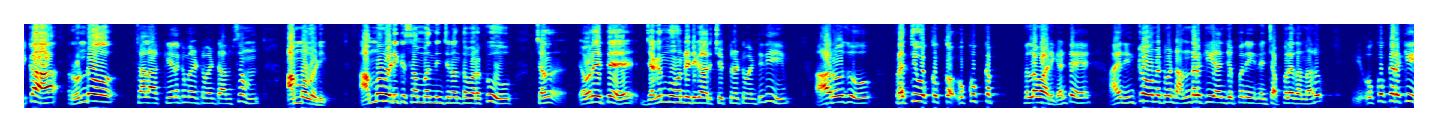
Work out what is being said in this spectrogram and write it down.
ఇక రెండో చాలా కీలకమైనటువంటి అంశం అమ్మఒడి. అమ్మఒడికి సంబంధించినంత వరకు చంద్ర ఎవరైతే జగన్మోహన్ రెడ్డి గారు చెప్పినటువంటిది ఆ రోజు ప్రతి ఒక్కొక్క ఒక్కొక్క పిల్లవాడికి అంటే ఆయన ఇంట్లో ఉన్నటువంటి అందరికీ అని చెప్పని నేను చెప్పలేదన్నారు. ఒక్కొక్కరికి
